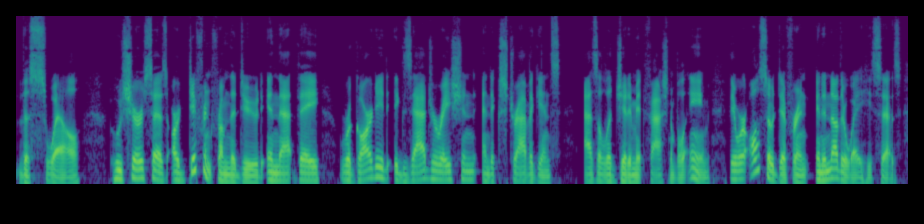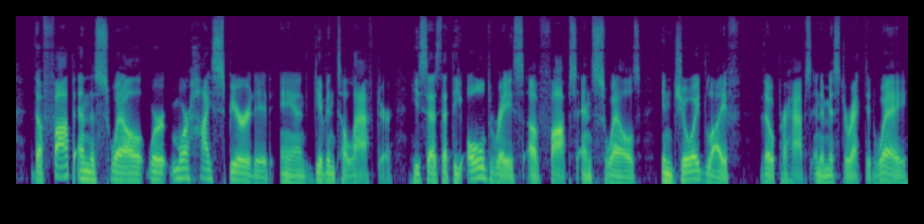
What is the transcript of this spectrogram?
the swell, who Schurz says are different from the dude in that they regarded exaggeration and extravagance as a legitimate fashionable aim. They were also different in another way, he says. The fop and the swell were more high spirited and given to laughter. He says that the old race of fops and swells enjoyed life, though perhaps in a misdirected way.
